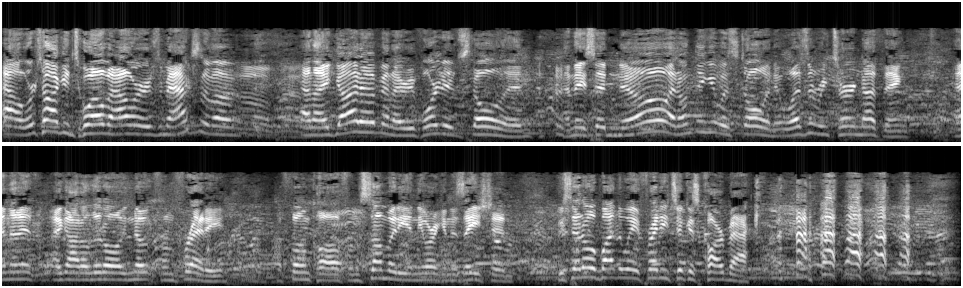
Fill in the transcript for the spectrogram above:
Al, we're talking 12 hours maximum. and I got up and I reported it stolen. And they said, no, I don't think it was stolen. It wasn't returned, nothing. And then it, I got a little note from Freddie, a phone call from somebody in the organization who said, oh, by the way, Freddie took his car back.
